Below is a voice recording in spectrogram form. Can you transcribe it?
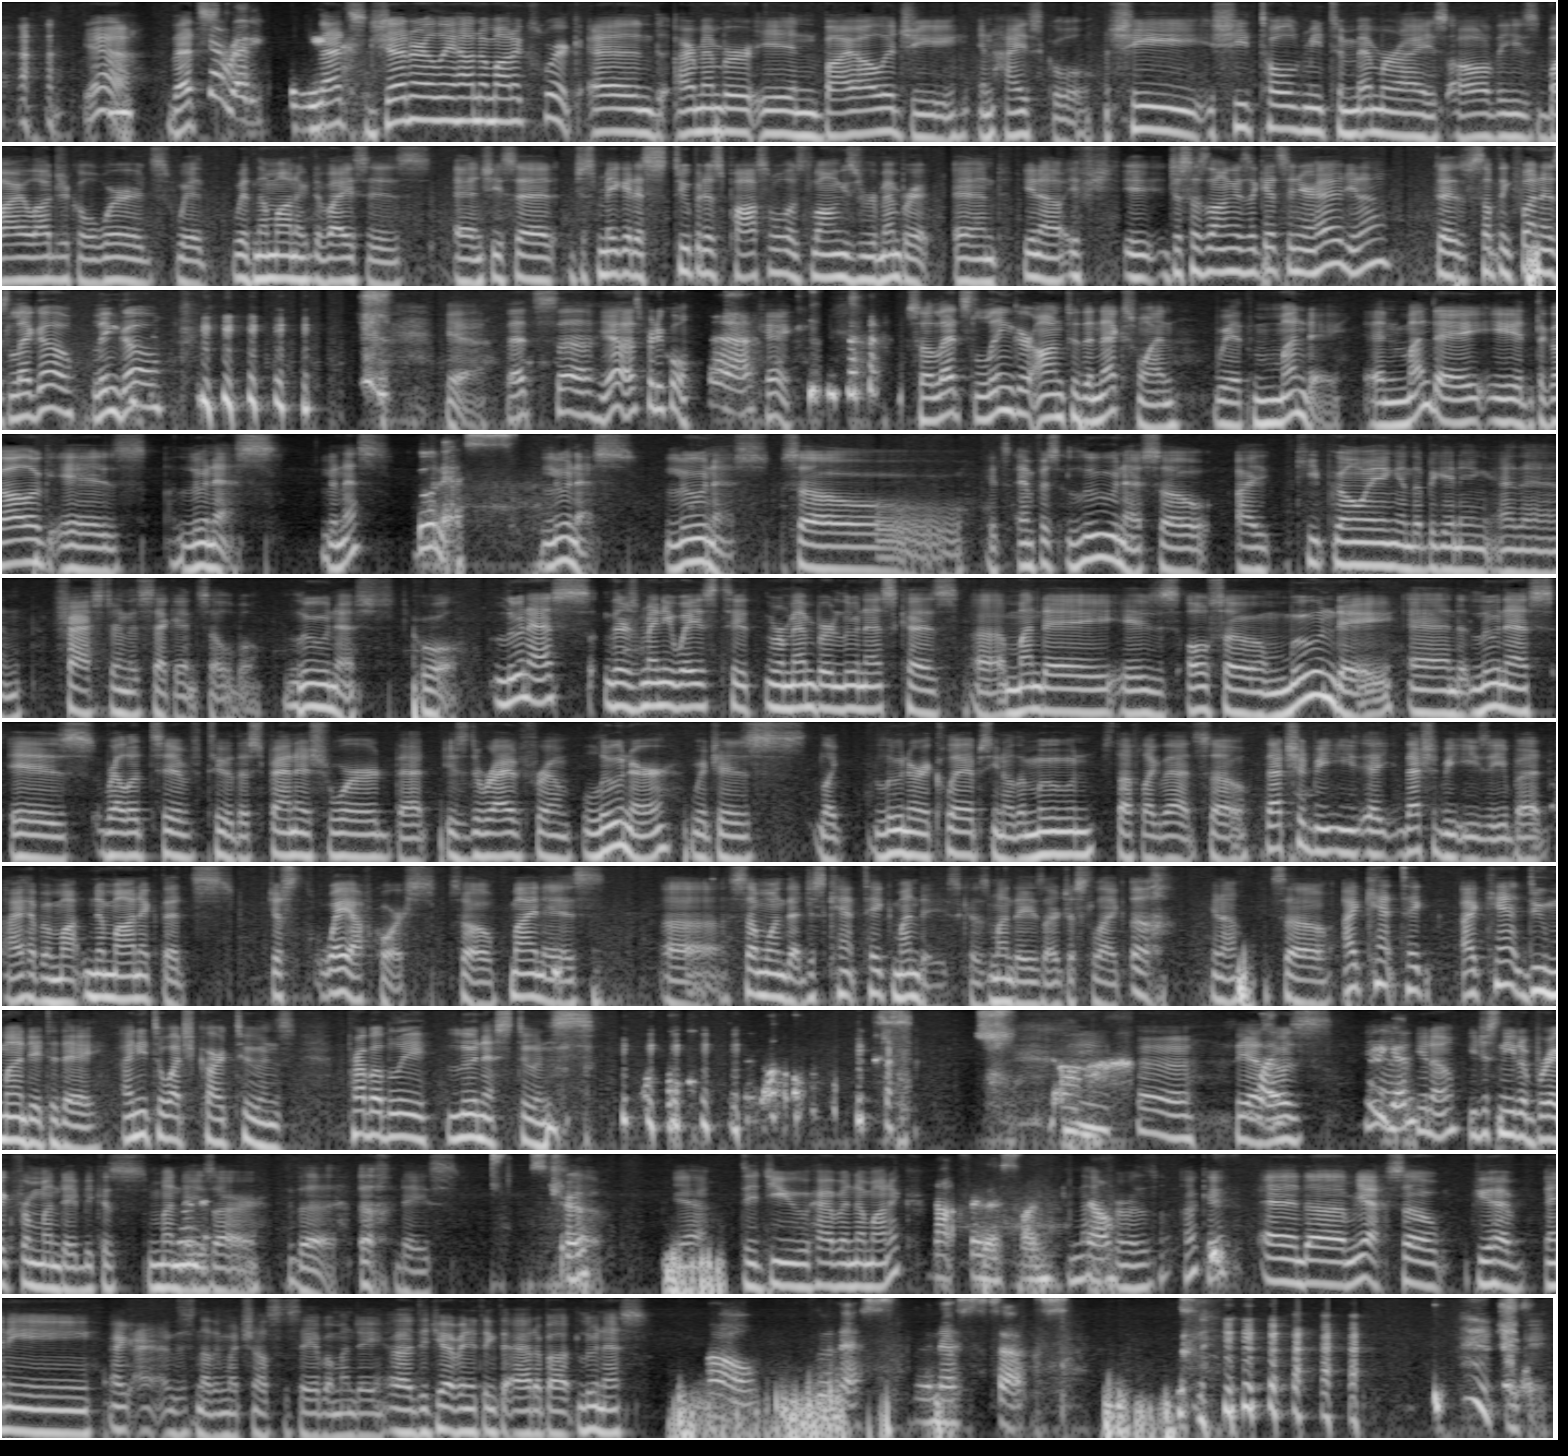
yeah, that's Get ready for the week. That's generally how mnemonics work. And I remember in biology in high school, she she told me to memorize all these biological words with with mnemonic devices. And she said, just make it as stupid as possible as long as you remember it. And you know, if it, just as long as it gets in your head, you know, there's something fun as Lego, lingo. yeah, that's uh, yeah, that's pretty cool. Yeah. Okay. so let's linger on to the next one with Monday. And Monday in Tagalog is lunes. Lunes? Lunes. Lunes. Lunes. So it's emphasis lunes. So I keep going in the beginning and then faster in the second syllable. Lunes. Cool. Lunes, there's many ways to remember lunes because uh, Monday is also moon day, and lunes is relative to the Spanish word that is derived from lunar, which is like lunar eclipse, you know, the moon, stuff like that. So that should be e- uh, that should be easy, but I have a mo- mnemonic that's just way off course. So mine is uh, someone that just can't take Mondays because Mondays are just like ugh, you know. So I can't take I can't do Monday today. I need to watch cartoons, probably Lunes Tunes. Uh, yeah, that was Pretty yeah, good. You know, you just need a break from Monday because Mondays are the ugh days. it's true. So, yeah. Did you have a mnemonic? Not for this one. Not no. for this one. Okay. And um, yeah, so if you have any, I, I, there's nothing much else to say about Monday. Uh, did you have anything to add about Lunes? Oh, Lunes. Lunes sucks. okay.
